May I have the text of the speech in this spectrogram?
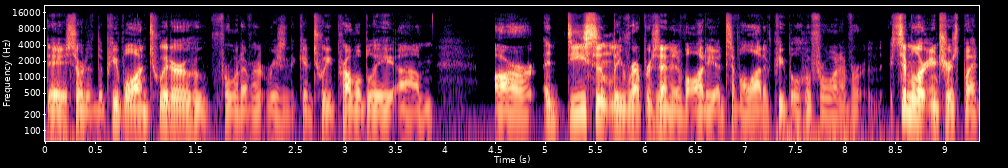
they sort of the people on Twitter who, for whatever reason, can tweet probably um, are a decently representative audience of a lot of people who, for whatever similar interest, but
